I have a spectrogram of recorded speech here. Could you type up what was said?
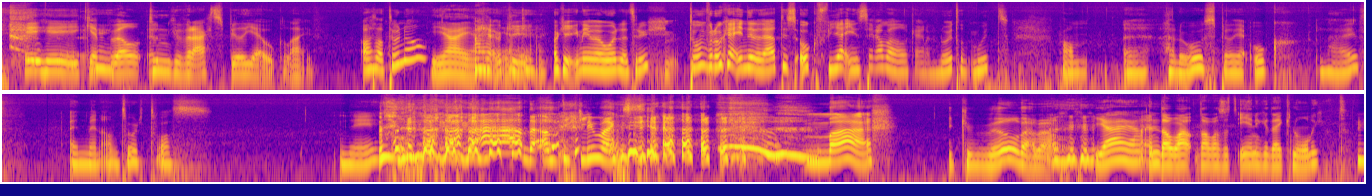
Hey, hey, ik heb wel toen gevraagd, speel jij ook live? Was dat toen al? Ja, ja. ah ja, oké. ja, ik neem mijn woorden terug. Toen vroeg jij inderdaad dus ook via Instagram, we elkaar nog nooit ontmoet, van, eh, hallo, speel jij ook live? En mijn antwoord was, nee. De anticlimax. maar, ik wil dat wel. Ja, ja. En dat, wa dat was het enige dat ik nodig had.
